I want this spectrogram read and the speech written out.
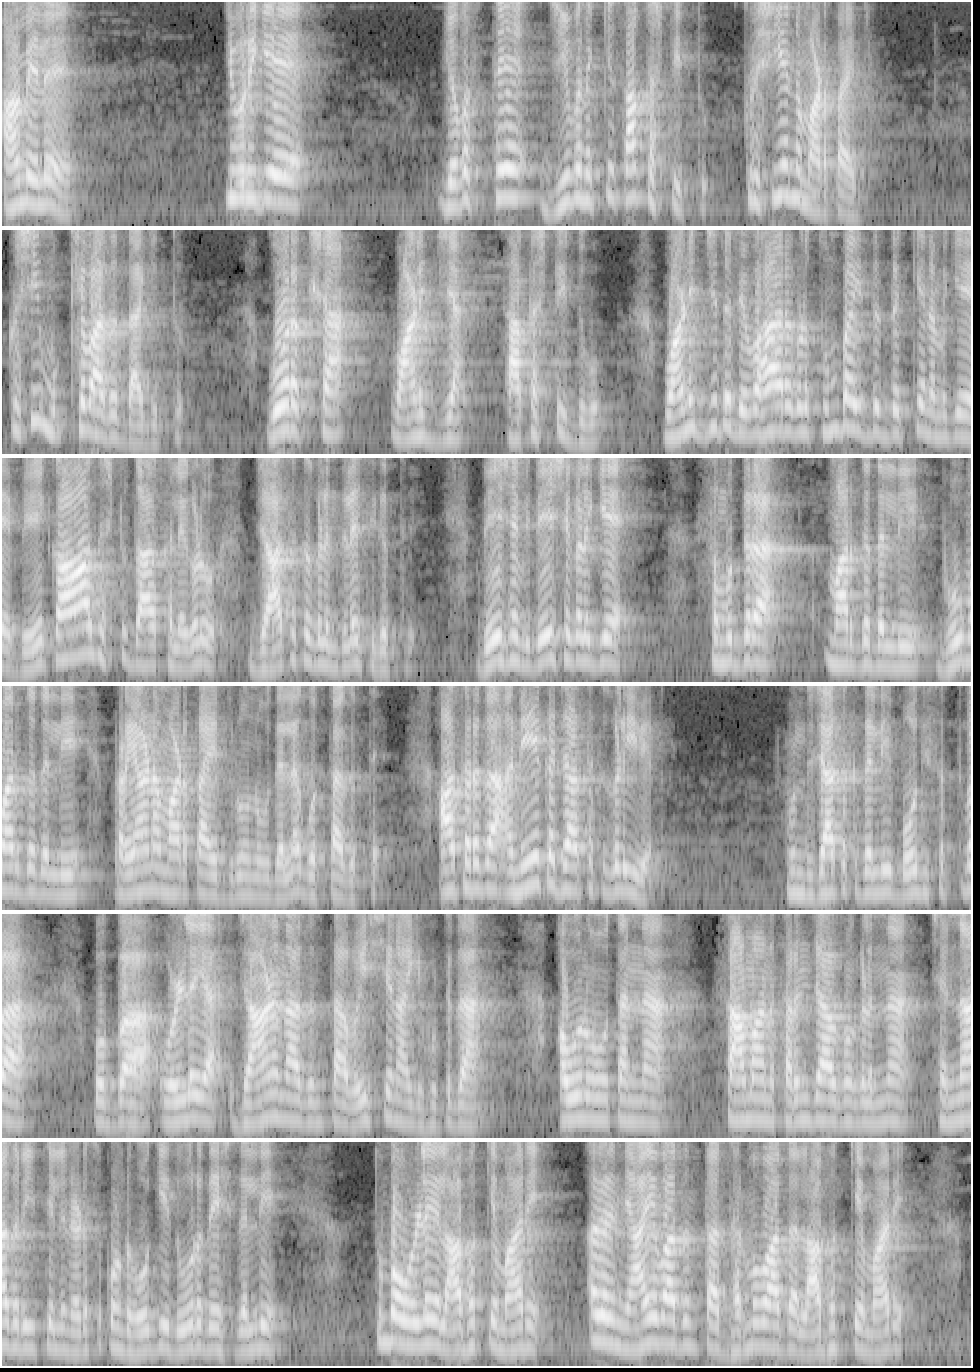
ಆಮೇಲೆ ಇವರಿಗೆ ವ್ಯವಸ್ಥೆ ಜೀವನಕ್ಕೆ ಸಾಕಷ್ಟಿತ್ತು. ಕೃಷಿಯನ್ನು ಮಾಡ್ತಾ ಇದ್ರು. ಕೃಷಿ ಮುಖ್ಯವಾದದ್ದಾಗಿತ್ತು. ಗೋರಕ್ಷಾ, ವಾಣಿಜ್ಯ ಸಾಕಷ್ಟು ಇದ್ದುವು ವಾಣಿಜ್ಯದ ವ್ಯವಹಾರಗಳು ತುಂಬ ಇದ್ದದ್ದಕ್ಕೆ ನಮಗೆ ಬೇಕಾದಷ್ಟು ದಾಖಲೆಗಳು ಜಾತಕಗಳಿಂದಲೇ ಸಿಗುತ್ತವೆ. ದೇಶ ವಿದೇಶಗಳಿಗೆ ಸಮುದ್ರ ಮಾರ್ಗದಲ್ಲಿ, ಭೂಮಾರ್ಗದಲ್ಲಿ ಪ್ರಯಾಣ ಮಾಡ್ತಾ ಇದ್ರು ಅನ್ನುವುದೆಲ್ಲ ಗೊತ್ತಾಗುತ್ತೆ. ಆ ಥರದ ಅನೇಕ ಜಾತಕಗಳು ಇವೆ ಒಂದು ಜಾತಕದಲ್ಲಿ ಬೋಧಿಸತ್ವ ಒಬ್ಬ ಒಳ್ಳೆಯ ಜಾಣನಾದಂಥ ವೈಶ್ಯನಾಗಿ ಹುಟ್ಟಿದ. ಅವನು ತನ್ನ ಸಾಮಾನು ಸರಂಜಾಮಗಳನ್ನು ಚೆನ್ನಾದ ರೀತಿಯಲ್ಲಿ ನಡೆಸಿಕೊಂಡು ಹೋಗಿ ದೂರ ದೇಶದಲ್ಲಿ ತುಂಬ ಒಳ್ಳೆಯ ಲಾಭಕ್ಕೆ ಮಾರಿ, ಅದರ ನ್ಯಾಯವಾದಂಥ ಧರ್ಮವಾದ ಲಾಭಕ್ಕೆ ಮಾರಿ,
